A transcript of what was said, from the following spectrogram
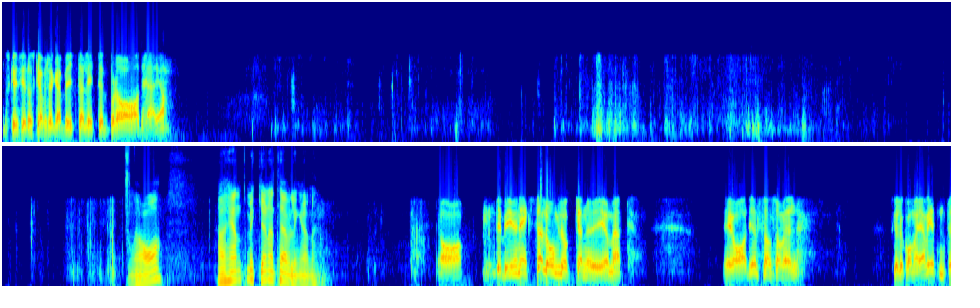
Då ska vi se, då ska jag försöka byta lite blad här ja. Ja, det har hänt mycket i den här tävlingen. Ja, det blir ju en extra lång lucka nu i och med att det är Adielsson som väl skulle komma. Jag vet inte,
